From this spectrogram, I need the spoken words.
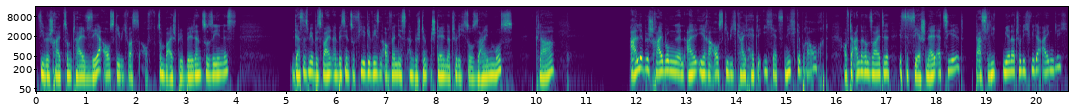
Sie beschreibt zum Teil sehr ausgiebig, was auf zum Beispiel Bildern zu sehen ist. Das ist mir bisweilen ein bisschen zu viel gewesen, auch wenn es an bestimmten Stellen natürlich so sein muss. Klar. Alle Beschreibungen in all ihrer Ausgiebigkeit hätte ich jetzt nicht gebraucht. Auf der anderen Seite ist es sehr schnell erzählt. Das liegt mir natürlich wieder eigentlich.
